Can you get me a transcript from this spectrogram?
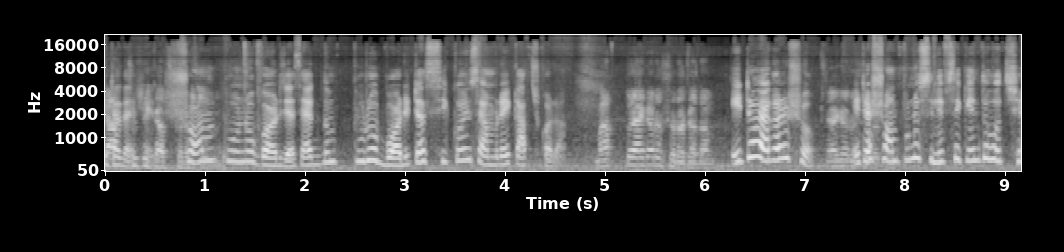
এটা দেখেন সম্পূর্ণ গর্জাস একদম পুরো বডিটা সিকোয়েন্স এমব্রয়ডারি কাজ করা। মাত্র টাকা দাম। এটাও এগারোশো? 1100 এটা সম্পূর্ণ স্লিপসে কিন্তু হচ্ছে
